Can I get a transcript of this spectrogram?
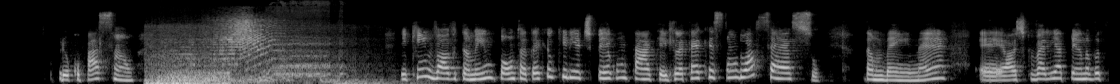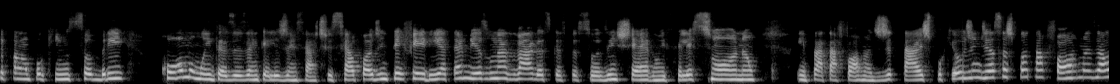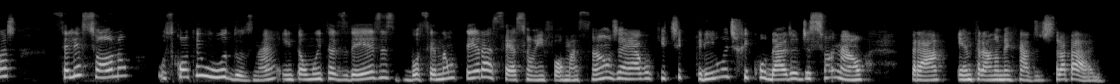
preocupação. E que envolve também um ponto até que eu queria te perguntar, que é até a questão do acesso também, né? É, eu acho que valia a pena você falar um pouquinho sobre como muitas vezes a inteligência artificial pode interferir até mesmo nas vagas que as pessoas enxergam e selecionam em plataformas digitais, porque hoje em dia essas plataformas elas selecionam os conteúdos, né? Então, muitas vezes, você não ter acesso à informação já é algo que te cria uma dificuldade adicional para entrar no mercado de trabalho.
